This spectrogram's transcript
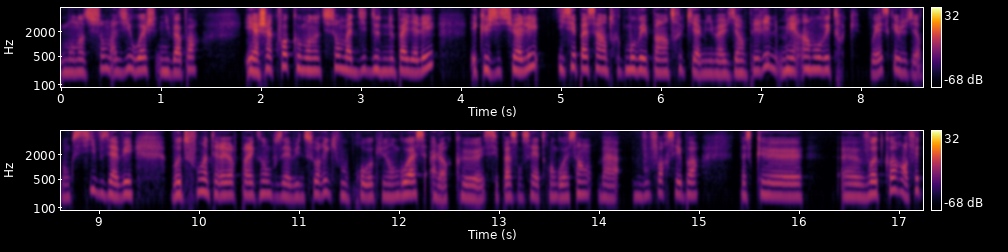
mon intuition m'a dit ouais n'y va pas. Et à chaque fois que mon intuition m'a dit de ne pas y aller et que j'y suis allée, il s'est passé un truc mauvais, pas un truc qui a mis ma vie en péril, mais un mauvais truc. Vous voyez ce que je veux dire? Donc si vous avez votre fond intérieur, par exemple, vous avez une soirée qui vous provoque une angoisse alors que c'est pas censé être angoissant, bah vous forcez pas. Parce que euh, votre corps en fait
